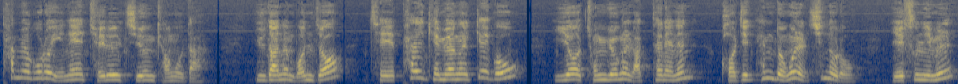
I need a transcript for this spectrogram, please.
탐욕으로 인해 죄를 지은 경우다. 유다는 먼저 제8계명을 깨고 이어 존경을 나타내는 거짓 행동을 신호로 예수님을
